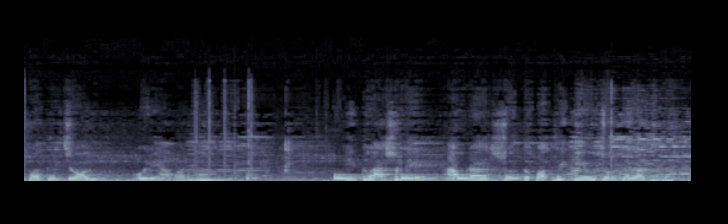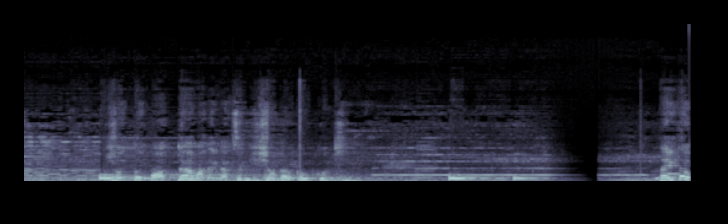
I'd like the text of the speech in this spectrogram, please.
সুপথে চল, ওরে আমার মন। কিন্তু আসলে আমরা সত্য পথে কেউ চলতে রাজি না। সত্য পথটা আমাদের কাছে ভীষণ রকম কঠিন। তাই তো?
